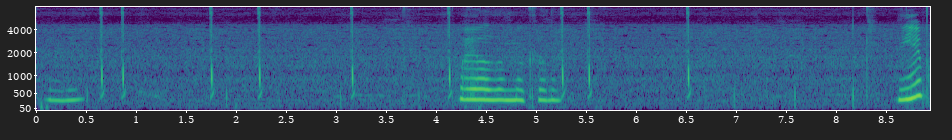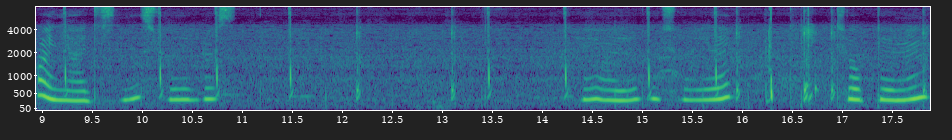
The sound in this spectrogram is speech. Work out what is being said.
Şöyle. Koyalım bakalım. Niye hep aynı yerdesiniz? Şöyle biraz. Ayıralım şöyle. Çok görünün.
